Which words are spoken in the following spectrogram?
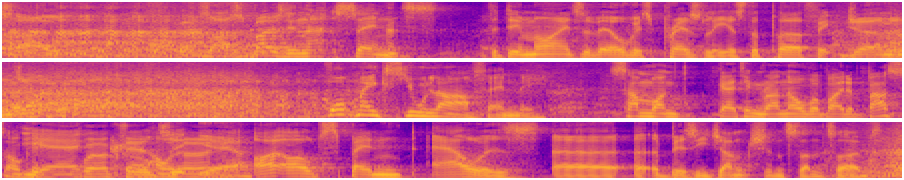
so, so I suppose in that sense, the demise of Elvis Presley is the perfect German joke. What makes you laugh, Andy? Someone getting run over by the bus or getting Yeah, work cruelty, out yeah. I, I'll spend hours uh, at a busy junction sometimes. just,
